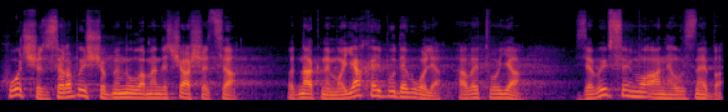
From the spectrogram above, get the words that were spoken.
хочеш, зроби, щоб минула мене чаша ця. Однак не моя хай буде воля, але твоя. З'явився йому ангел з неба,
